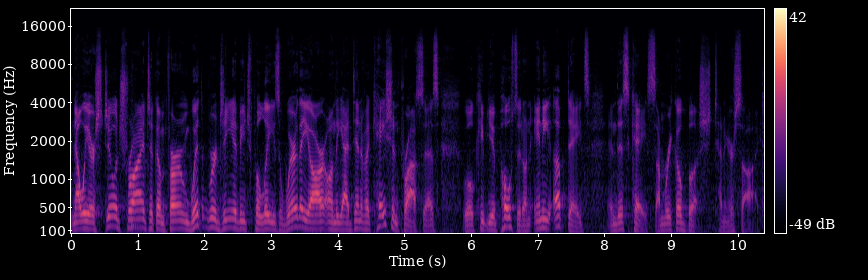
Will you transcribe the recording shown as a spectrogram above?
Now, we are still trying to confirm with Virginia Beach Police where they are on the identification process. We'll keep you posted on any updates in this case. I'm Rico Bush, 10 on your side.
